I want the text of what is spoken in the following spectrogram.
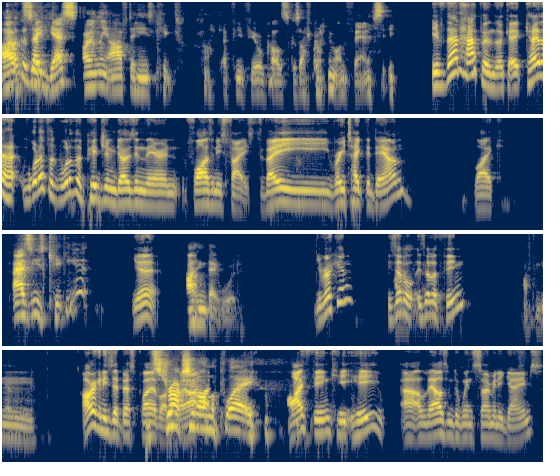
I would say yes, only after he's kicked like a few field goals because I've got him on fantasy. If that happens, okay, okay, that what if a, what if a pigeon goes in there and flies in his face? Do they retake the down? Like as he's kicking it. Yeah, I think they would. You reckon? Is that a is that a thing? I think they mm. would. I reckon he's their best player. Instruction the on the play. I think he he uh, allows him to win so many games.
